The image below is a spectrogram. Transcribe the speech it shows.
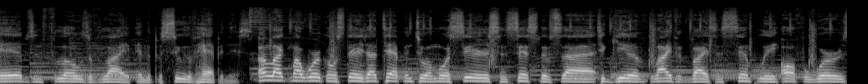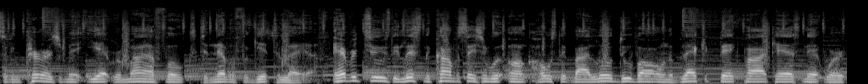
ebbs and flows of life and the pursuit of happiness. Unlike my work on stage, I tap into a more serious and sensitive side to give life advice and simply offer words of encouragement, yet remind folks to never forget to laugh. Every Tuesday, listen to Conversation with Unc, hosted by Lil Duval on the Black Effect Podcast Network,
